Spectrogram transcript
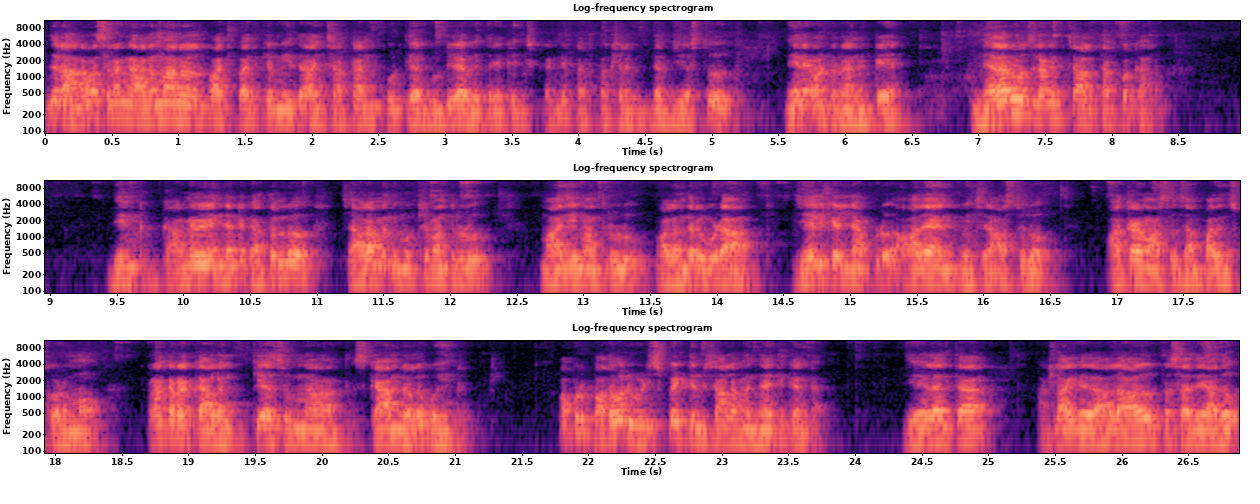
ఇందులో అనవసరంగా అనుమానాల ప్రాతిపదిక మీద ఆ చట్టాన్ని పూర్తిగా గుడ్డిగా వ్యతిరేకించకండి ప్రతిపక్షాలు విజ్ఞప్తి చేస్తూ నేనేమంటున్నానంటే నెల రోజులు అనేది చాలా తక్కువ కాలం. దీనికి కారణం ఏంటంటే గతంలో చాలామంది ముఖ్యమంత్రులు మాజీ మంత్రులు వాళ్ళందరూ కూడా జైలుకి వెళ్ళినప్పుడు ఆదాయానికి మించిన ఆస్తులు అక్రమ ఆస్తులు సంపాదించుకోవడమో రకరకాల కేసు మన స్కామ్లలో పోయినరు అప్పుడు పదవులు విడిచిపెట్టిండ్రు చాలామంది నైతికంగా. జయలలిత అట్లాగే లాలు ప్రసాద్ యాదవ్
